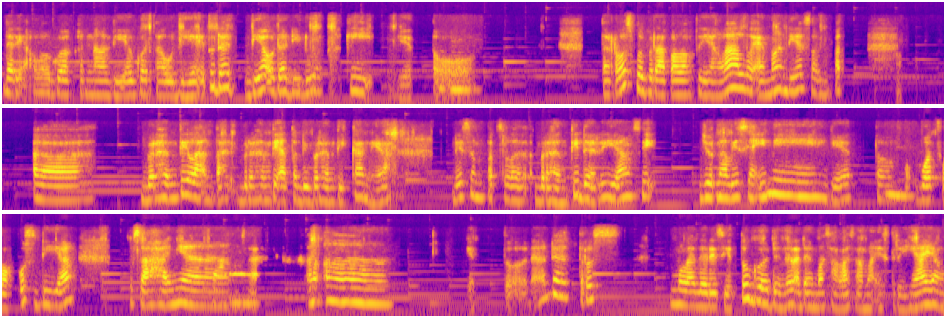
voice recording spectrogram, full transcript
dari awal gua kenal dia gua tahu dia itu udah dia udah di dua kaki gitu Mm. terus beberapa waktu yang lalu emang dia sempat eh berhenti lah entah berhenti atau diberhentikan ya dia sempat berhenti dari yang si jurnalisnya ini gitu Hmm. buat fokus dia usahanya Usaha. Heeh. gitu nah udah terus mulai dari situ gue dengar ada masalah sama istrinya yang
